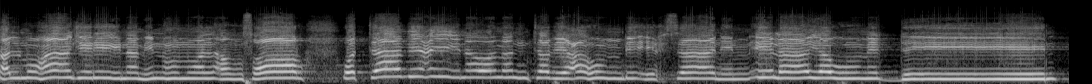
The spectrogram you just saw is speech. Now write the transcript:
المهاجرين منهم والأنصار والتابعين ومن تبعهم بإحسان إلى يوم الدين.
